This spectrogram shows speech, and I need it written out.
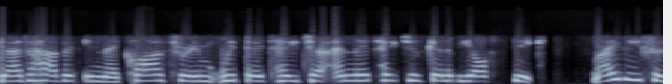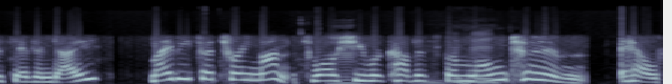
They have it in their classroom with their teacher, and their teacher's going to be off sick, maybe for seven days, maybe for three months, while mm. she recovers from mm-hmm. long-term health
